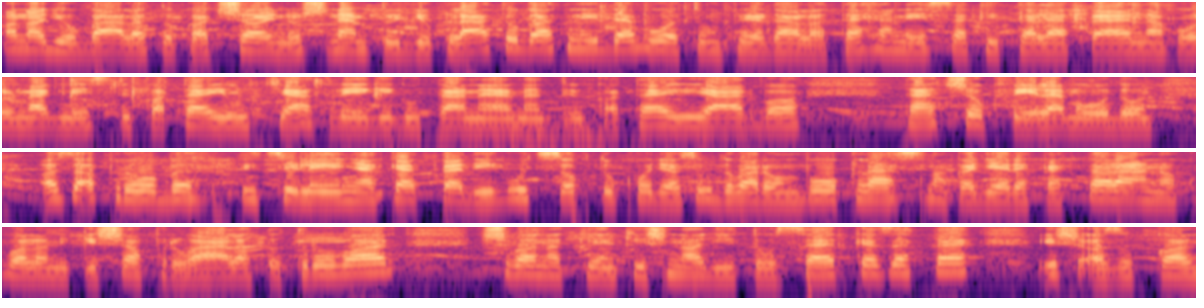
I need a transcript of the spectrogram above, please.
a nagyobb állatokat sajnos nem tudjuk látogatni, de voltunk például a tehenészeti telepen, ahol megnéztük a tejútját, végig utána elmentünk a tejjárba, tehát sokféle módon. Az apróbb pici lényeket pedig úgy szoktuk, hogy az udvaron bóklásznak, a gyerekek találnak valami kis apró állatot, rovart, és vannak ilyen kis nagyító szerkezetek, és azokkal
